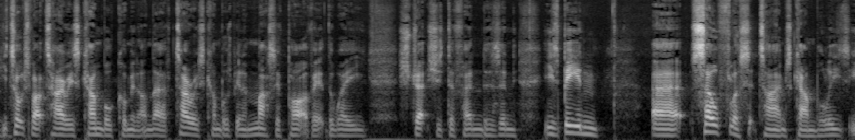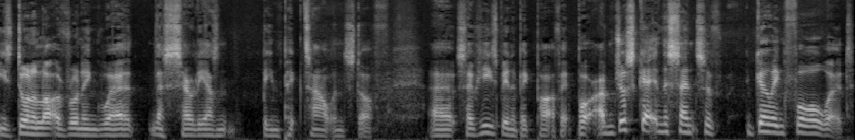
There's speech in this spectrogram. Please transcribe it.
he talks about Tyrese Campbell coming on there. Tyrese Campbell's been a massive part of it, the way he stretches defenders, and he's been uh, selfless at times. Campbell, he's he's done a lot of running where necessarily hasn't been picked out and stuff. Uh, so he's been a big part of it. But I'm just getting the sense of going forward,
